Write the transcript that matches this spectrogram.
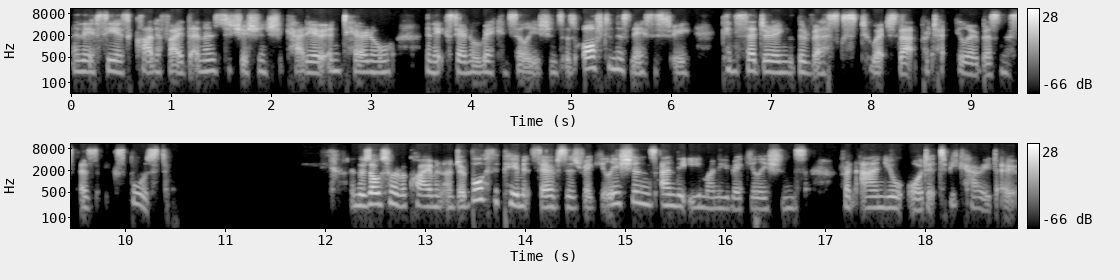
And the FCA has clarified that an institution should carry out internal and external reconciliations as often as necessary, considering the risks to which that particular business is exposed. And there's also a requirement under both the payment services regulations and the e-money regulations for an annual audit to be carried out.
